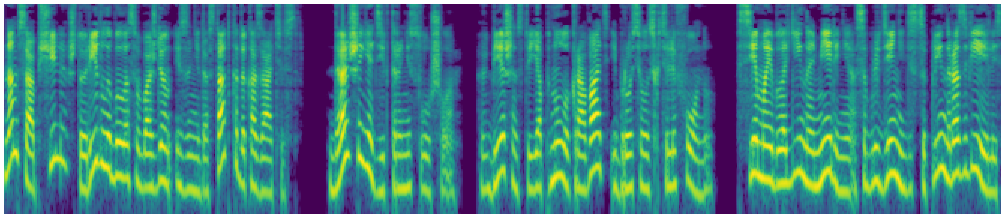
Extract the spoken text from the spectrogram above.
нам сообщили, что Ридлы был освобожден из-за недостатка доказательств. Дальше я диктора не слушала. В бешенстве я пнула кровать и бросилась к телефону. Все мои благие намерения о соблюдении дисциплины развеялись,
